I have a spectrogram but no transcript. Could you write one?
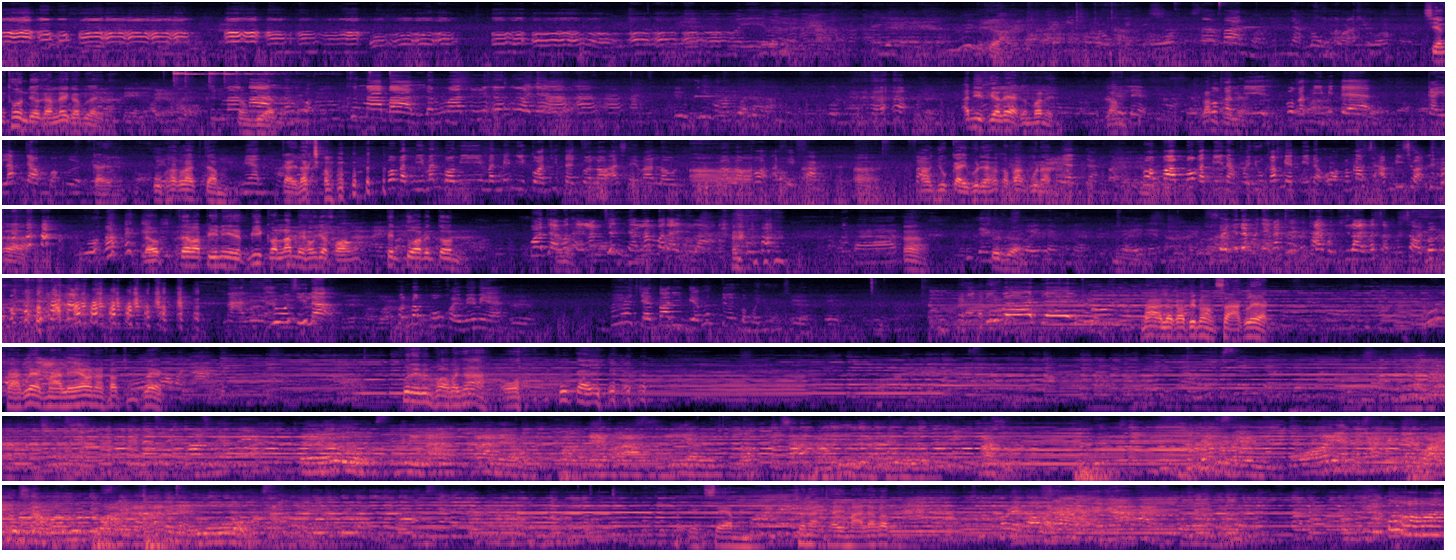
เสียงทุ่นเดียวกันเลยครับเอ่ยต้องเบีบ้ยนขึ้นมาบานหลังวันเอื้อเอื้ยาอาะอันนี้เทียแรกกันป่ะนี่ล เรื่อยๆค่ะลำปกติปกติมีแต่ ก่รักจำบ่เกิดำไก่ผู้พักรักจแม่นค่ะำไก่รักจ ปกติมันบ่มีมันไม่มีกรที่แต่ตัวเราอาศัยว่าเราอยู่อ่าแล้วเราก็อาศัยฟังำอ่าเอาอยู่ไก่ผู้ใดเขากับฟังผู้นั้น แม่นจ้ะเพราะว่าปกติน่ะพออยู่กับแม่ปีน่ะออกกำลังสามปีชวดเลยอ่าแล้วแต่ว่าปีนี้มีก่อนรับเป็นของเจ้าของเป็นตัวเป็นตนว่าจะมาไถลำเช่นแขนลำบ่ได้ดีล่ะอ่าช่วยเหลือเคยจะได้พยากันเทพไทยบ่ขี้ไรมาสั่งไปสอบเบิ่งกับว่านาเลยอยู่สิล่ะเพิ่นมาปลุกข่อยแม่แม่ เฮ้ยแจนบ้านนี่เบียร์เพิ่นตื่นบอกว่าอยู่สิ Happy birthday to you มาแล้วครับพี่น้องฉากแรกฉากแรกมาแล้วนะครับฉากแรกผู้ใดเป็นพ่อพญาอ๋อผู้ไก่เออดูมินิมาบ้านเดียวพ่อกับแม่เวลาอย่างนี้ยัง โอ้ยพยาธิแกไหวลูกสาวก็ลูกตัวเลยนะตั้งแต่ลูกพระเอกแซม ชนะชัยมาแล้วครับเขาได้บอกว่าหน้าพยาธิตอน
